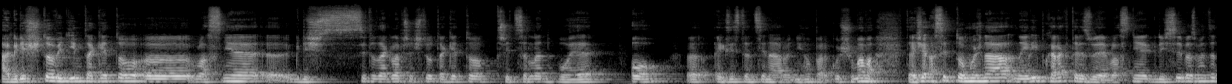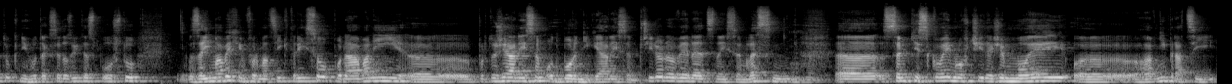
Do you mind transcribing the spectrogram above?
A když to vidím, tak je to uh, vlastně, uh, když si to takhle přečtu, tak je to 30 let boje o existenci Národního parku Šumava. Takže asi to možná nejlíp charakterizuje. Vlastně, když si vezmete tu knihu, tak se dozvíte spoustu zajímavých informací, které jsou podávané, e, protože já nejsem odborník, já nejsem přírodovědec, nejsem lesník, uh-huh. jsem tiskový mluvčí, takže moje hlavní prací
